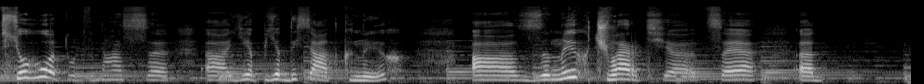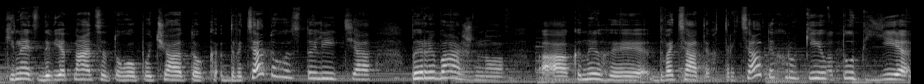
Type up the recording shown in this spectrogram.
Всього тут в нас е, є 50 книг, а з них чверть е, це кінець 19-го, початок 20-го століття, переважно книги 20-30-х років. Тут є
